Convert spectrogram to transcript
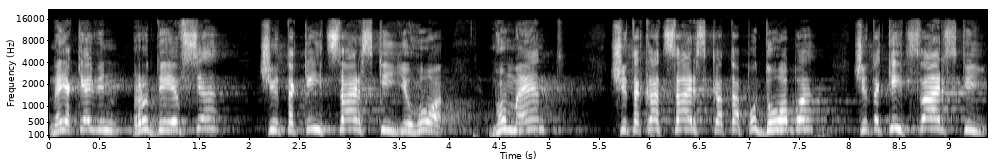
на яке він родився, чи такий царський його момент, чи така царська та подоба, чи такий царський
